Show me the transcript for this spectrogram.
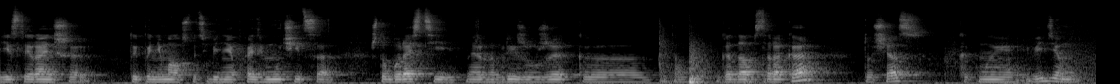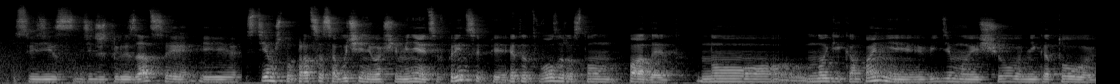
если раньше ты понимал, что тебе необходимо учиться, чтобы расти, наверное, ближе уже к там, годам 40, то сейчас как мы видим, в связи с диджитализацией и с тем, что процесс обучения вообще меняется в принципе, этот возраст, он падает. Но многие компании, видимо, еще не готовы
